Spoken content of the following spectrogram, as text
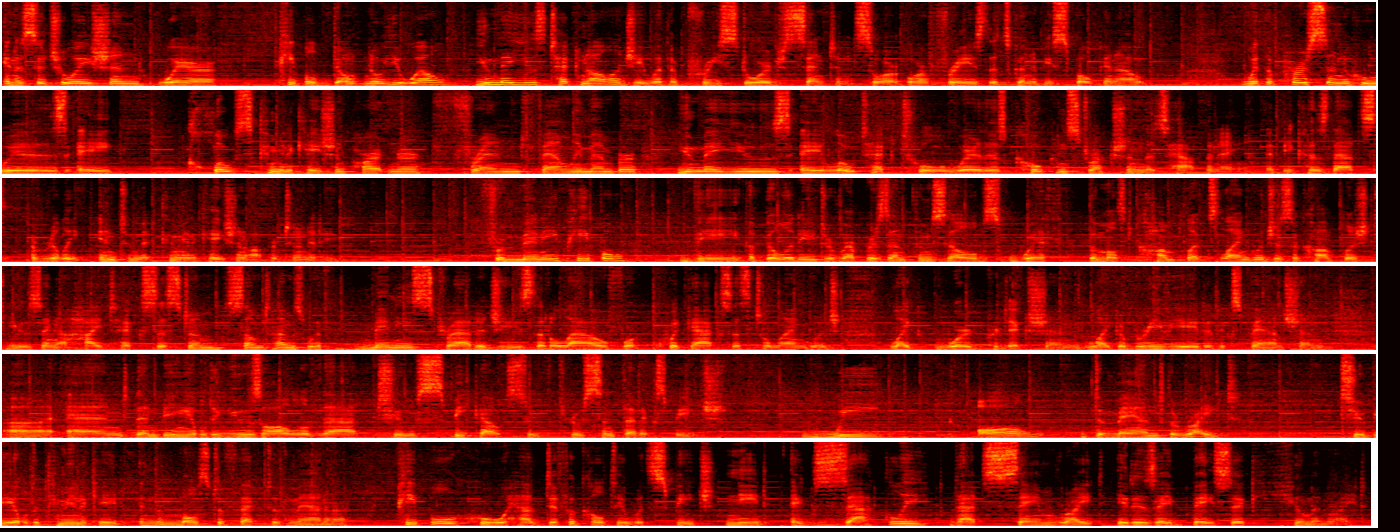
In a situation where people don't know you well, you may use technology with a pre-stored sentence or, or a phrase that's going to be spoken out. With a person who is a close communication partner, friend, family member, you may use a low-tech tool where there's co-construction that's happening because that's a really intimate communication opportunity. For many people, the ability to represent themselves with the most complex language is accomplished using a high-tech system, sometimes with many strategies that allow for quick access to language, like word prediction, like abbreviated expansion, uh, and then being able to use all of that to speak out through synthetic speech. We all demand the right to be able to communicate in the most effective manner people who have difficulty with speech need exactly that same right. It is a basic human right.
